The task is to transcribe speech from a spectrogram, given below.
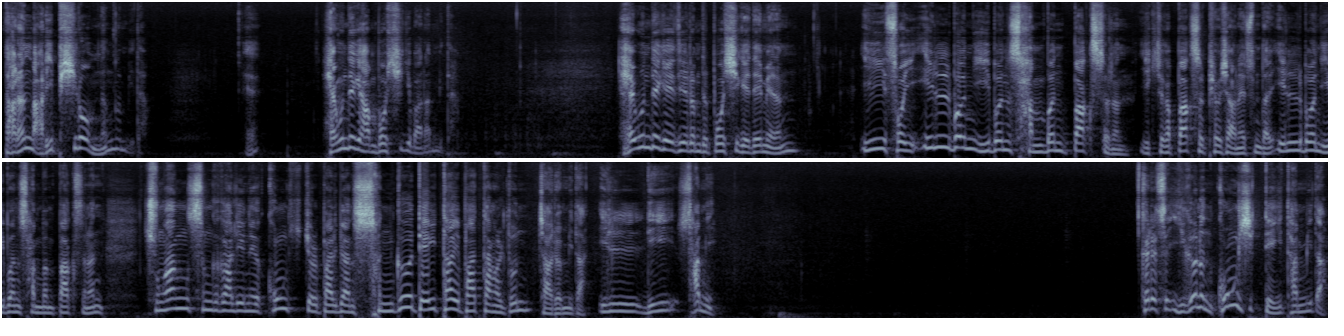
다른 말이 필요 없는 겁니다. 예? 해운대교 한번 보시기 바랍니다. 해운대교에서 여러분들 보시게 되면 이 소위 1번 2번 3번 박스는 제가 박스 표시 안 했습니다. 1번 2번 3번 박스는 중앙선거관리위원회 공식적으로 발표한 선거 데이터의 바탕을 둔 자료입니다. 1, 2, 3위. 그래서 이거는 공식 데이터입니다.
